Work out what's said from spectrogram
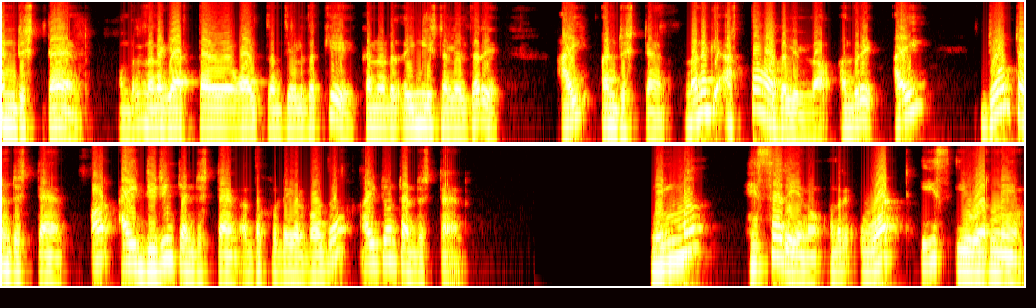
ಅಂಡರ್ಸ್ಟ್ಯಾಂಡ್ ಅಂದ್ರೆ ನನಗೆ ಅರ್ಥವಾಯಿತು ಅಂತ ಹೇಳಿದಕ್ಕೆ ಕನ್ನಡ ಇಂಗ್ಲಿಷ್ನಲ್ಲಿ ಹೇಳ್ತಾರೆ ಐ ಅಂಡರ್ಸ್ಟ್ಯಾಂಡ್ ನನಗೆ ಅರ್ಥವಾಗಲಿಲ್ಲ. ಅಂದ್ರೆ I don't understand or I didn't understand ಅಂತ ಕೂಡ ಹೇಳ್ಬಹುದು ಐ ಡೋಂಟ್ ಅಂಡರ್ಸ್ಟ್ಯಾಂಡ್ ನಿಮ್ಮ ಹೆಸರೇನು? ಅಂದ್ರೆ ವಾಟ್ ಈಸ್ ಯುವರ್ ನೇಮ್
